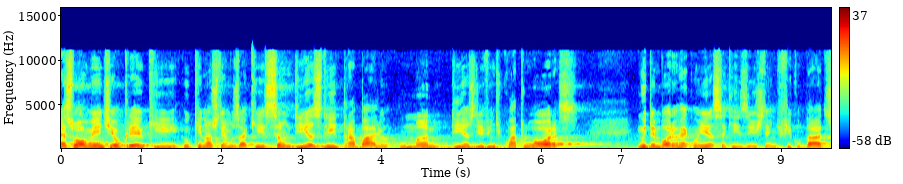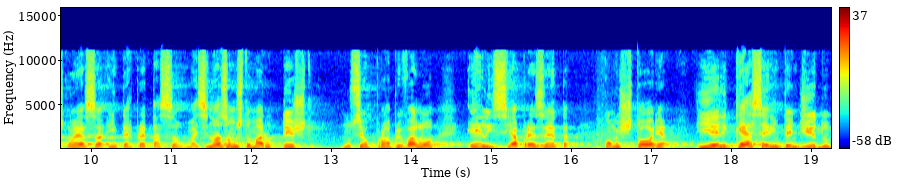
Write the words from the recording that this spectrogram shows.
Pessoalmente, eu creio que o que nós temos aqui são dias de trabalho humano, dias de 24 horas. Muito embora eu reconheça que existem dificuldades com essa interpretação, mas se nós vamos tomar o texto no seu próprio valor, ele se apresenta como história e ele quer ser entendido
